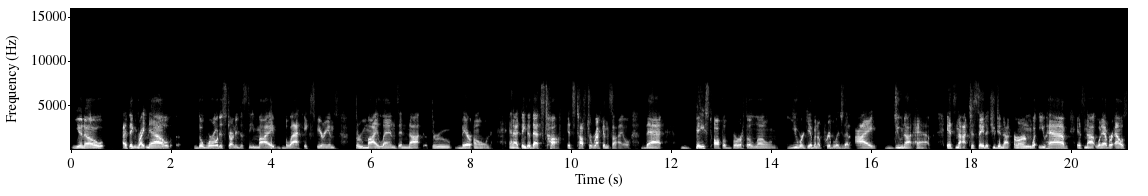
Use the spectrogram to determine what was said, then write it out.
you know i think right now the world is starting to see my black experience through my lens and not through their own. And I think that that's tough. It's tough to reconcile that based off of birth alone, you were given a privilege that I do not have. It's not to say that you did not earn what you have, it's not whatever else,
